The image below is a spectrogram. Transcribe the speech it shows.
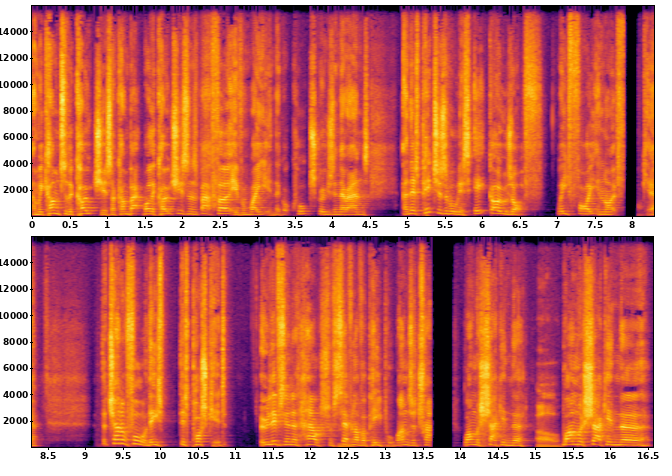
And we come to the coaches. I come back by the coaches and there's about 30 of them waiting. They've got corkscrews in their hands. And there's pictures of all this. It goes off. We fighting like fuck, yeah. The Channel 4, these this posh kid who lives in a house with seven other people. One's a trans, one was shagging the Oh. one was shagging the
